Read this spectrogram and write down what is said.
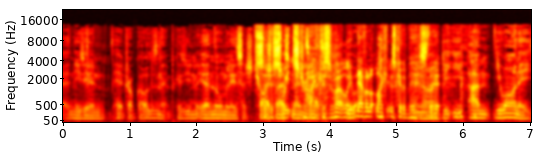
uh, New Zealand hit drop goal, isn't it? Because you, yeah, normally it's such a try Such a sweet strike as well. You- it never looked like it was going to miss, No, did it? y- y- um, Ioane,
